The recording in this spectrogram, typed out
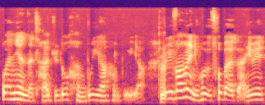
观念的差距都很不一样，很不一样。就一方面你会有挫败感，因为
